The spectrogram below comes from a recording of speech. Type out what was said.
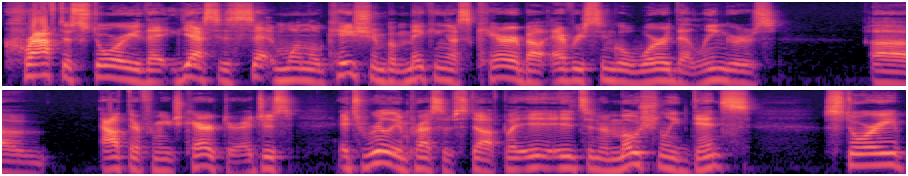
craft a story that yes is set in one location but making us care about every single word that lingers uh, out there from each character. It just it's really impressive stuff but it, it's an emotionally dense story.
